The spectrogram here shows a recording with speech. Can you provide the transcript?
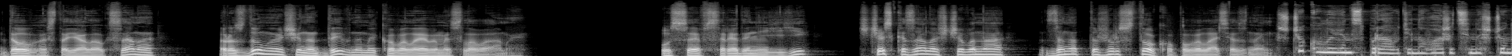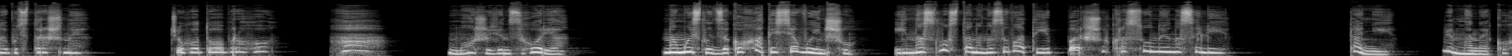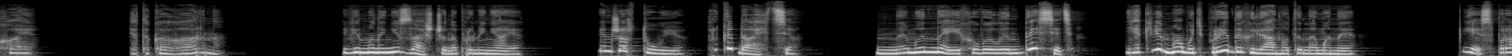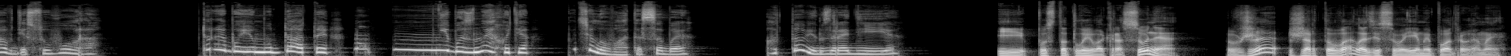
Довго стояла Оксана, роздумуючи над дивними ковалевими словами. Усе всередині її щось казало, що вона занадто жорстоко повелася з ним. Що, коли він справді наважиться на щонебудь страшне? Чого доброго? А, може, він згоря намислить закохатися в іншу і на зло стане називати її першою красунею на селі. Та ні, він мене кохає. Я така гарна. Він мене ні за що не проміняє. Він жартує, прикидається. Не мине й хвилин десять, як він, мабуть, прийде глянути на мене. Я й справді сувора. Треба йому дати, ну, ніби знехотя, поцілувати себе. Ото він зрадіє. І пустотлива красуня вже жартувала зі своїми подругами.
